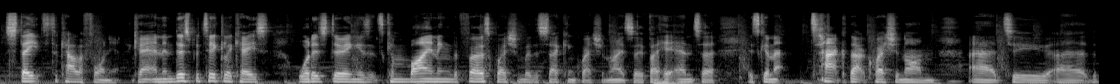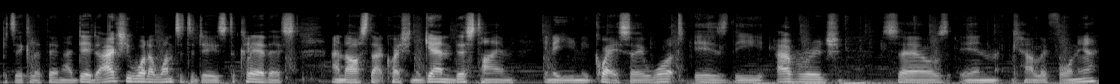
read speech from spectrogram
states to California. Okay, and in this particular case, what it's doing is it's combining the first question with the second question, right? So if I hit enter, it's going to tack that question on uh, to uh, the particular thing I did. Actually, what I wanted to do is to clear this and ask that question again, this time in a unique way. So what is the average sales in California?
